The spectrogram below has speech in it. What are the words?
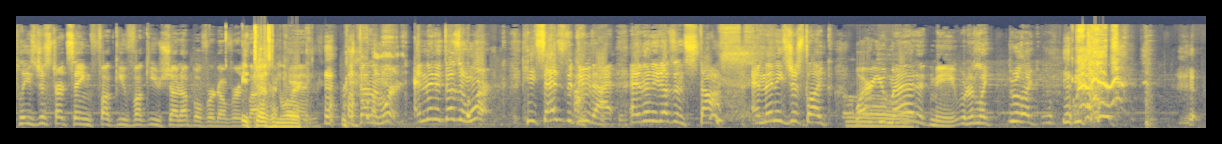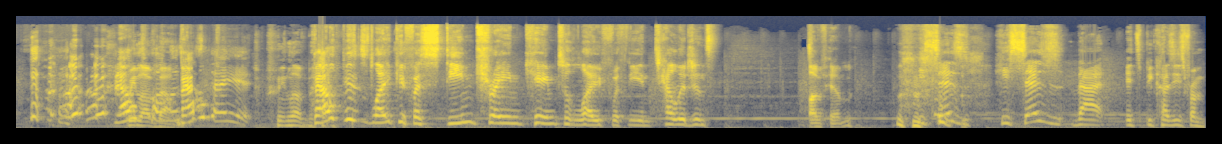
please just start saying fuck you, fuck you, shut up over and over." It doesn't work. It doesn't work. And then it doesn't work. He says to do that, and then he doesn't stop. And then he's just like, "Why are you mad at me?" We're like, we're like, we love Balb. Balb, Say it. We love Balb. Balb is like if a steam train came to life with the intelligence of him. He says he says that it's because he's from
